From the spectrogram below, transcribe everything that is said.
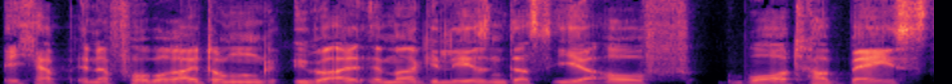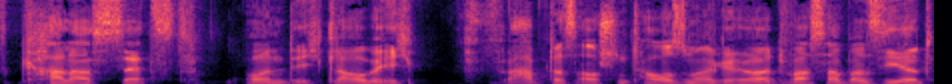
Ich habe in der Vorbereitung überall immer gelesen, dass ihr auf Water-Based Colors setzt. Und ich glaube, ich habe das auch schon tausendmal gehört, wasserbasiert.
